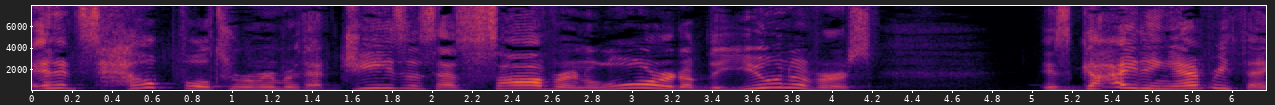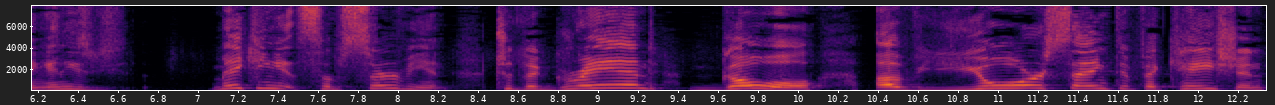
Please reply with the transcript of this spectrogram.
And it's helpful to remember that Jesus, as sovereign Lord of the universe, is guiding everything and he's making it subservient to the grand goal of your sanctification.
